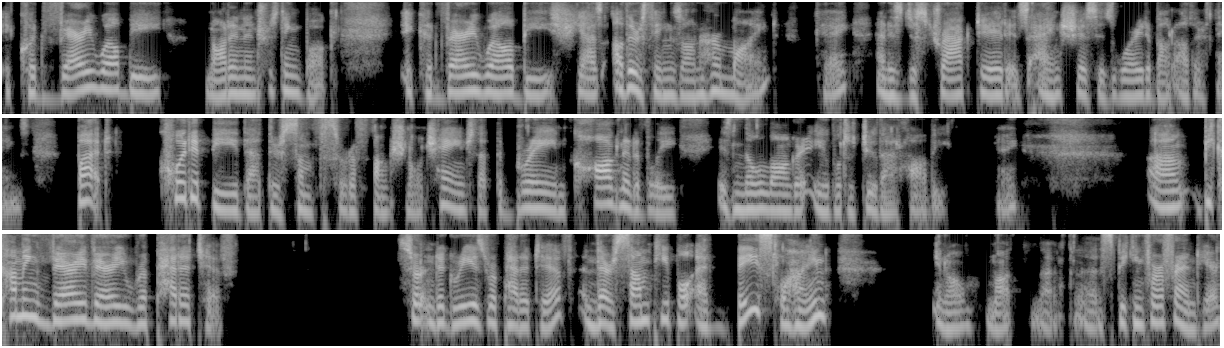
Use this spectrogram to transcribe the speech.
it could very well be not an interesting book. It could very well be she has other things on her mind, okay, and is distracted, is anxious, is worried about other things. But could it be that there's some sort of functional change that the brain cognitively is no longer able to do that hobby? Okay? Um, becoming very, very repetitive. Certain degrees repetitive, and there's some people at baseline, you know, not, not uh, speaking for a friend here,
